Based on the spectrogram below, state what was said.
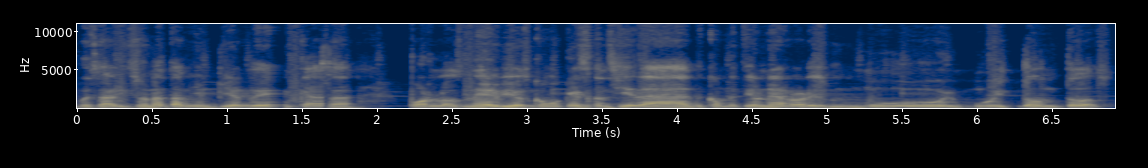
pues Arizona también pierde en casa por los nervios, como que esa ansiedad, cometieron errores muy, muy tontos.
